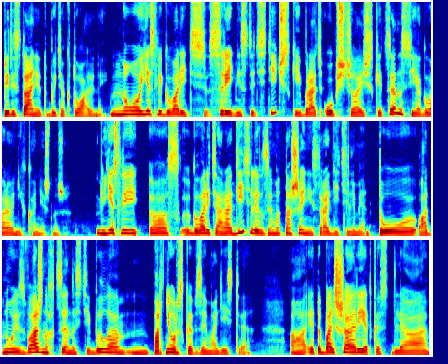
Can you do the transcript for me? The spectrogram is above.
перестанет быть актуальной. Но если говорить среднестатистически и брать общечеловеческие ценности, я говорю о них, конечно же. Если э, говорить о родителях, взаимоотношений с родителями, то одной из важных ценностей было партнерское взаимодействие. А, это большая редкость для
